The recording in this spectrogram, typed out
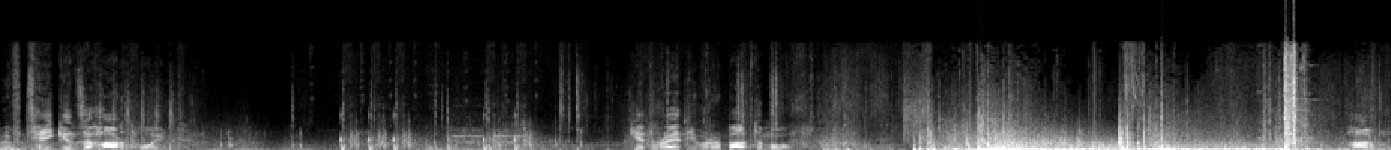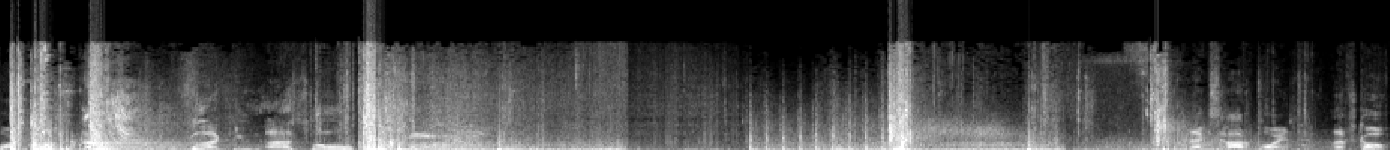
We've taken the hard point. Get ready, we're about to move. Hard point lost. Got you, asshole. Next hard point. Let's go.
